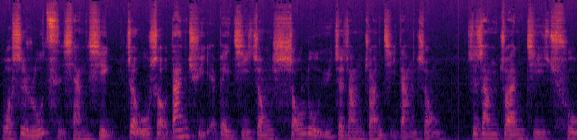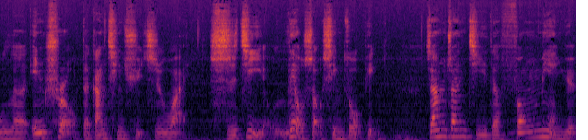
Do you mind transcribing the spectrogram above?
我是如此相信》这五首单曲也被集中收录于这张专辑当中。这张专辑除了 Intro 的钢琴曲之外，实际有六首新作品。这张专辑的封面远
